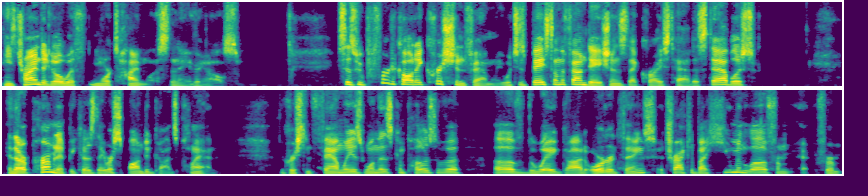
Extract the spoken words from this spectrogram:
He's trying to go with more timeless than anything else. He says we prefer to call it a Christian family, which is based on the foundations that Christ had established and that are permanent because they respond to God's plan. The Christian family is one that is composed of a of the way God ordered things, attracted by human love from from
